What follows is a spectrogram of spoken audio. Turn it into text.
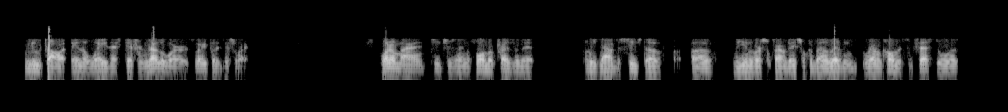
new thought in a way that's different. In other words, let me put it this way. One of my teachers and the former president, who's now deceased of of the Universal Foundation for Better Living, Reverend Colemon's successor was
